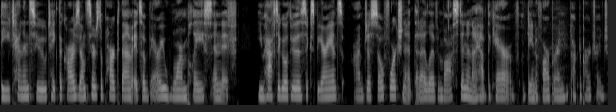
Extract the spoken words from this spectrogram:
the tenants who take the cars downstairs to park them. It's a very warm place. And if you have to go through this experience, I'm just so fortunate that I live in Boston and I have the care of, of Dana Farber and Dr. Partridge.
